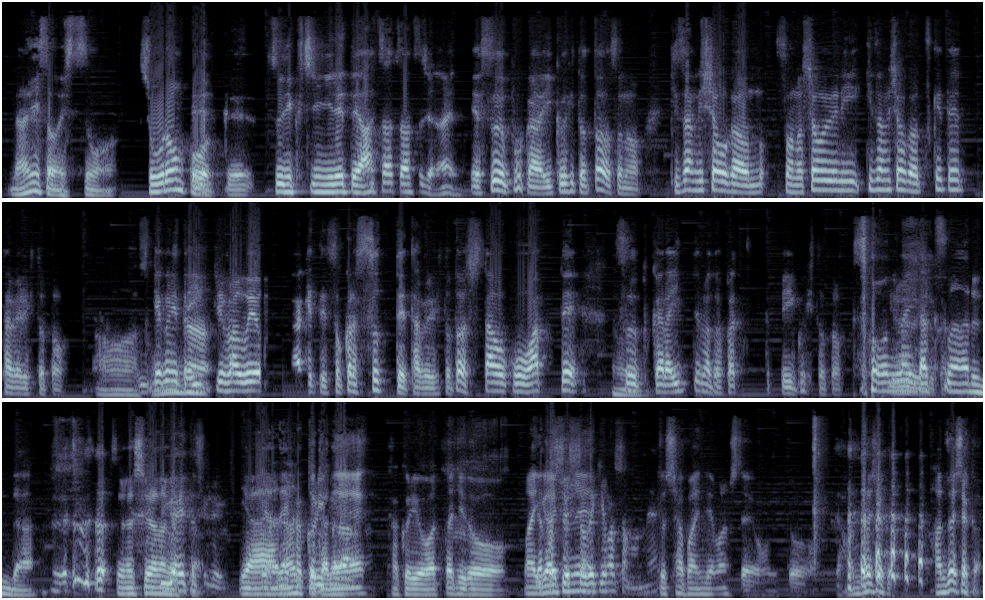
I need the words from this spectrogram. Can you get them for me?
何その質問。小籠包って普通に口に入れて熱々熱々じゃないの？いやスープから行く人と、その、刻み生姜をの、その醤油に刻み生姜をつけて食べる人と、あ逆に言ったら一番上を開けて、そこからスッて食べる人と、下をこう割って、スープから行って、またパッて行く人と、そんなにたくさんあるんだ。それは知らな意かった。い。やー、いやねなんとかね、隔離終わったけど、まあ意外とね、出所できましたもんね。とシャバに出ましたよ、本当。犯罪者か。犯罪者か。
